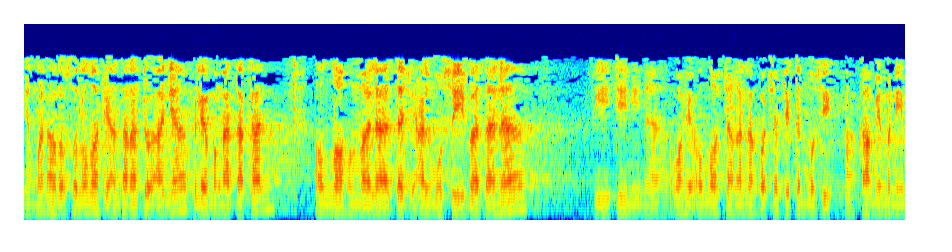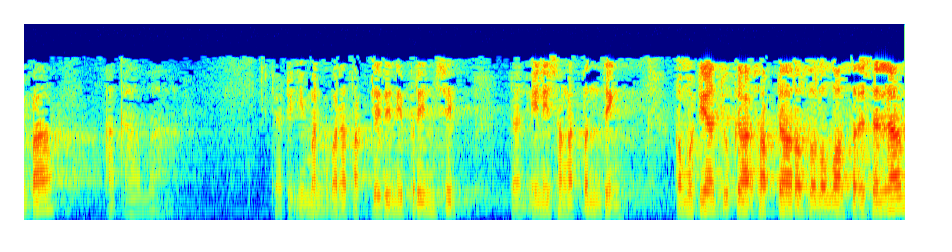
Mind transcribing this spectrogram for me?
Yang mana Rasulullah di antara doanya beliau mengatakan, Allahumma la taj'al musibatana fi dinina. Wahai Allah, janganlah kau jadikan musibah kami menimpa agama. Jadi iman kepada takdir ini prinsip dan ini sangat penting. Kemudian juga sabda Rasulullah sallallahu alaihi wasallam,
